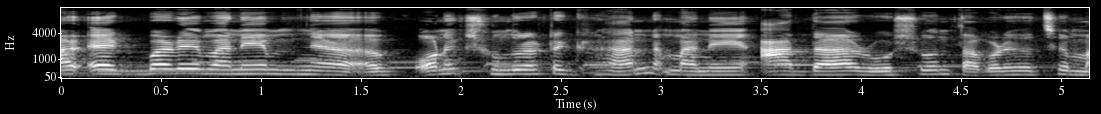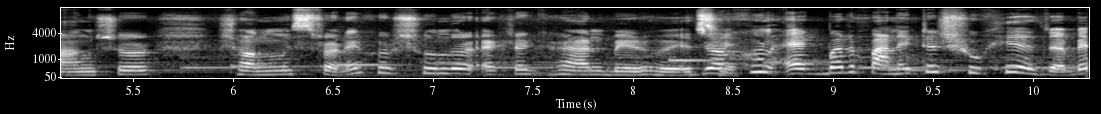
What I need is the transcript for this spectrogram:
আর একবারে মানে অনেক সুন্দর একটা ঘ্রাণ মানে আদা, রসুন, তারপরে হচ্ছে মাংসর সংমিশ্রণে খুব সুন্দর একটা ঘ্রাণ বের হয়েছে। যখন একবার পানিটা শুকিয়ে যাবে,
